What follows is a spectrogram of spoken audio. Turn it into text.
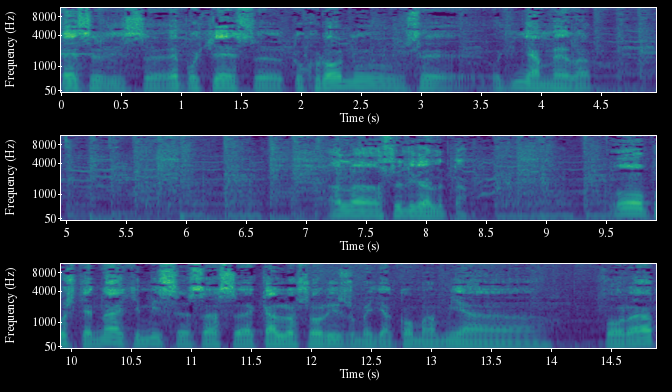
Τέσσερις ε, εποχές του χρόνου σε όχι μια μέρα αλλά σε λίγα λεπτά. Όπως και να έχει εμείς σας καλωσορίζουμε για ακόμα μια φορά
